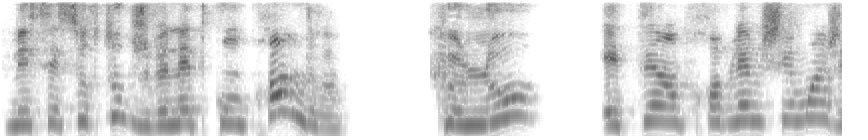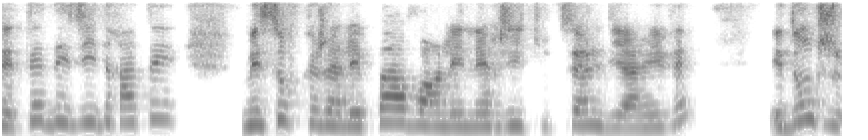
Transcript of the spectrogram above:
Mais c'est surtout que je venais de comprendre que l'eau était un problème chez moi. J'étais déshydratée. Mais sauf que j'allais pas avoir l'énergie toute seule d'y arriver. Et donc, je,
